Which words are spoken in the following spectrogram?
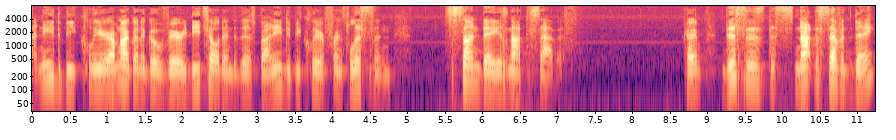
I need to be clear. I'm not going to go very detailed into this, but I need to be clear. Friends, listen. Sunday is not the Sabbath. Okay? This is the, not the seventh day.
